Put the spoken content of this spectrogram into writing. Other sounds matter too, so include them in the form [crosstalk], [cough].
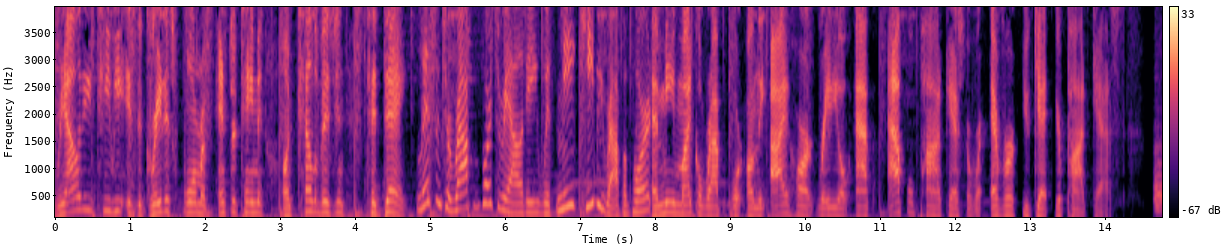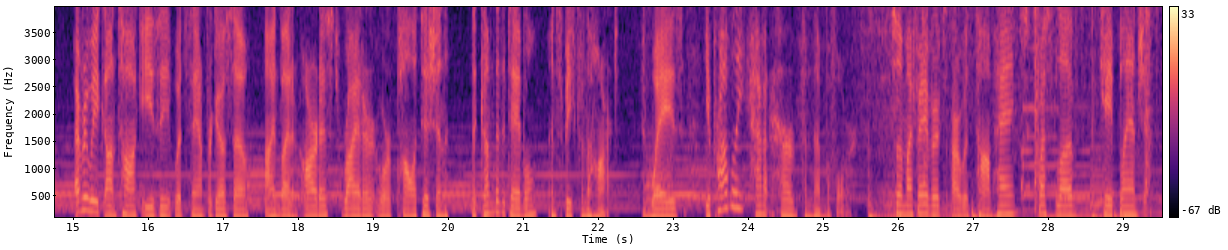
Reality TV is the greatest form of entertainment on television today. Listen to Rappaport's Reality with me, Kibi Rappaport. And me, Michael Rappaport, on the iHeartRadio app, Apple Podcast, or wherever you get your podcast. Every week on Talk Easy with Sam Fragoso, I invite an artist, writer, or politician to come to the table and speak from the heart in ways you probably haven't heard from them before. Some of my favorites are with Tom Hanks, Questlove, and Cate Blanchett.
